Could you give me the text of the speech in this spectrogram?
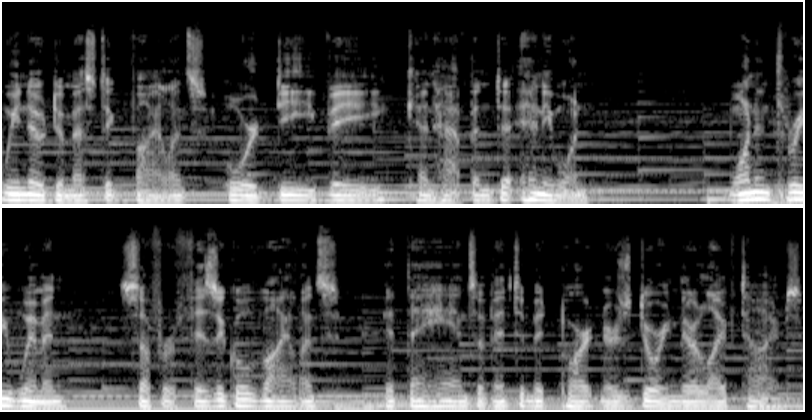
We know domestic violence, or DV, can happen to anyone. One in three women suffer physical violence at the hands of intimate partners during their lifetimes.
